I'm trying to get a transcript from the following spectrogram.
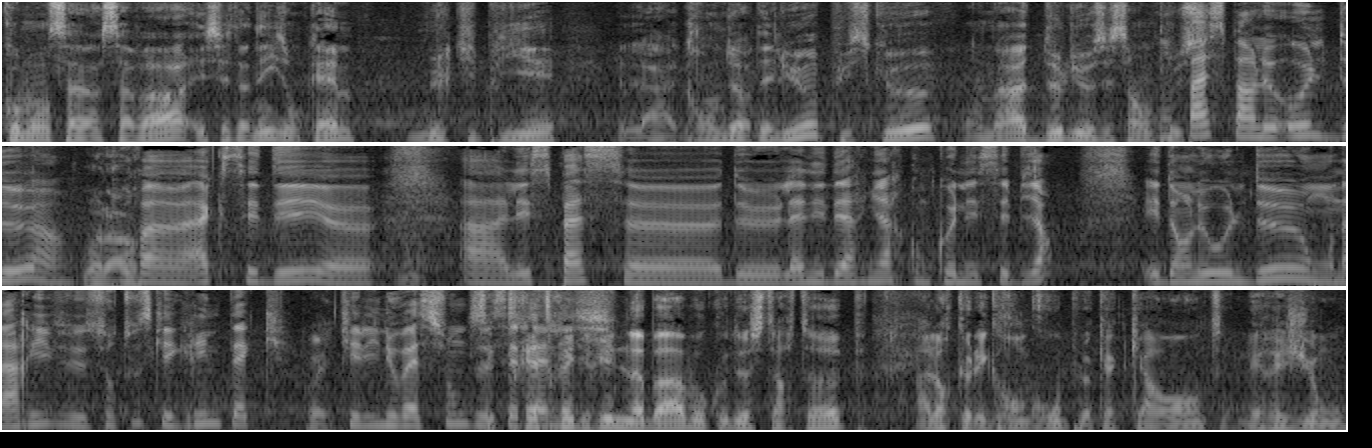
comment ça, ça va. Et cette année, ils ont quand même multiplié la grandeur des lieux, puisque on a deux lieux, c'est ça en On plus. passe par le hall 2 Voilà. pour euh, accéder euh, à l'espace euh, de l'année dernière qu'on connaissait bien. Et dans le hall 2, on arrive sur tout ce qui est green tech, Oui. qui est l'innovation de C'est cette très très année. green là-bas, beaucoup de start-up, alors que les grands groupes, le CAC 40, les régions,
